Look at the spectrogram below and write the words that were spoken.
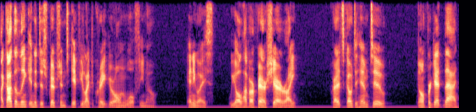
I got the link in the descriptions if you like to create your own wolf, you know. Anyways, we all have our fair share, right? Credits go to him too. Don't forget that.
